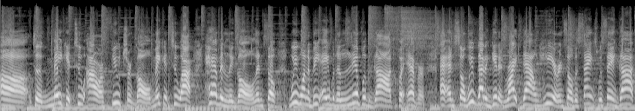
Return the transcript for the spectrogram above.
uh, to make it to our future goal, make it to our heavenly heavenly goal. And so we want to be able to live with God forever. And so we've got to get it right down here. And so the saints were saying, God,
